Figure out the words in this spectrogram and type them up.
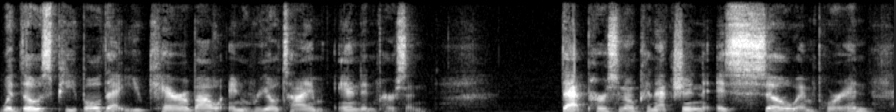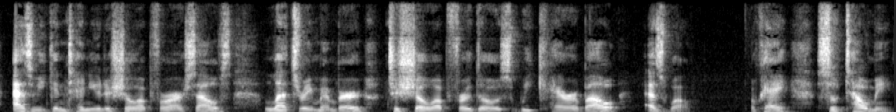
with those people that you care about in real time and in person. That personal connection is so important as we continue to show up for ourselves. Let's remember to show up for those we care about as well. Okay, so tell me,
